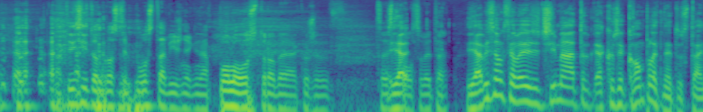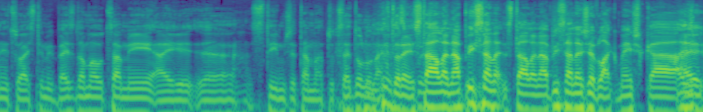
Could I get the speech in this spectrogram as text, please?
A ty si to proste postavíš niekde na poloostrove, akože cez Ja- pol sveta. Ja by som chcel vedieť, že či má to akože kompletne tú stanicu aj s tými bezdomovcami, aj e, s tým, že tam má tú cedulu, na ktorej je stále napísané, stále napísané že vlak mešká. Aj, Aj, s,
